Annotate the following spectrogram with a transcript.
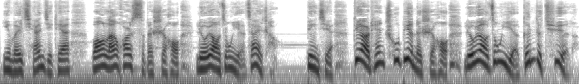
因为前几天王兰花死的时候，刘耀宗也在场，并且第二天出殡的时候，刘耀宗也跟着去了。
